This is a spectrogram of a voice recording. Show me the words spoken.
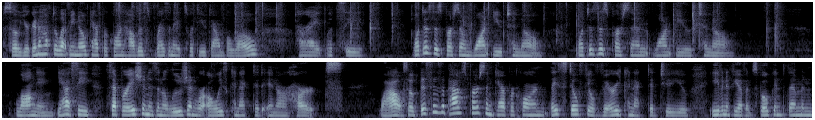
So you're going to have to let me know capricorn how this resonates with you down below. All right let's see. What does this person want you to know? What does this person want you to know? Longing. Yeah see separation is an illusion. We're always connected in our hearts Wow. So if this is a past person, Capricorn, they still feel very connected to you, even if you haven't spoken to them in,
